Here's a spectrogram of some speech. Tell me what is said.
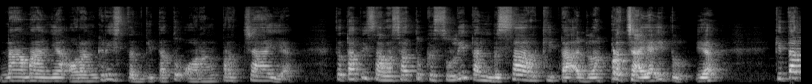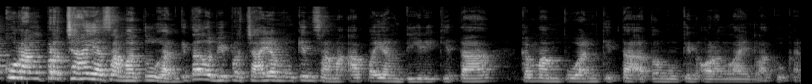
namanya orang Kristen kita tuh orang percaya. Tetapi salah satu kesulitan besar kita adalah percaya itu ya. Kita kurang percaya sama Tuhan. Kita lebih percaya mungkin sama apa yang diri kita, kemampuan kita atau mungkin orang lain lakukan.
